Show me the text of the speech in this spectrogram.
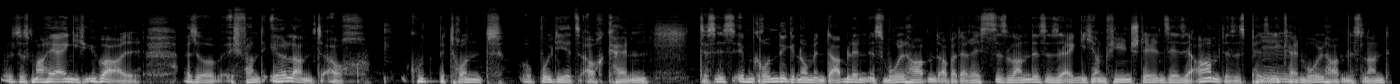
das mache ich eigentlich überall. Also ich fand Irland auch gut betont, obwohl die jetzt auch keinen das ist im Grunde genommen, Dublin ist wohlhabend, aber der Rest des Landes ist eigentlich an vielen Stellen sehr, sehr arm. Das ist per se mhm. kein wohlhabendes Land.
